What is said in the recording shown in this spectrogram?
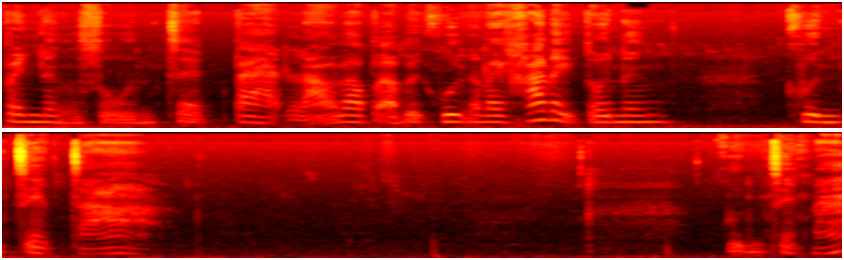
เป็นหนึ่งศูนย์เจ็ดแปดแล้วเราไปเอาไปคูณอะไรค่าเหล็กตัวหนึ่งคูณเจ็ดจ้าคูณเจ็ดนะ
